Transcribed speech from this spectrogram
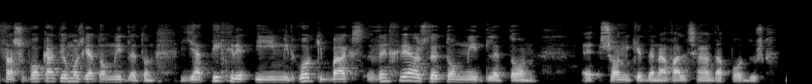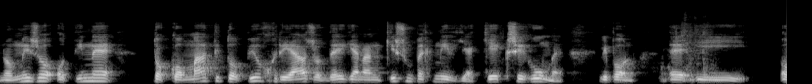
θα σου πω κάτι όμως για το Middleton. Γιατί οι Milwaukee Bucks δεν χρειάζονται το Middleton ε, Sony και να βάλει 40 πόντους. Νομίζω ότι είναι το κομμάτι το οποίο χρειάζονται για να νικήσουν παιχνίδια. Και εξηγούμε. Λοιπόν, ε, η, ο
